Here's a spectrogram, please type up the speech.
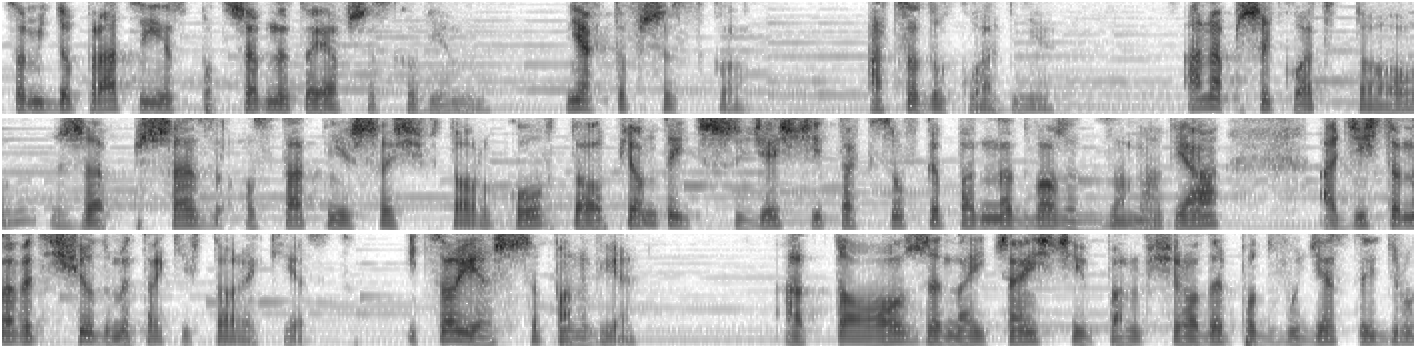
Co mi do pracy jest potrzebne, to ja wszystko wiem. Jak to wszystko? A co dokładnie? A na przykład to, że przez ostatnie sześć wtorków to o 5.30 taksówkę pan na dworzec zamawia, a dziś to nawet siódmy taki wtorek jest. I co jeszcze pan wie? A to, że najczęściej pan w środę po 22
